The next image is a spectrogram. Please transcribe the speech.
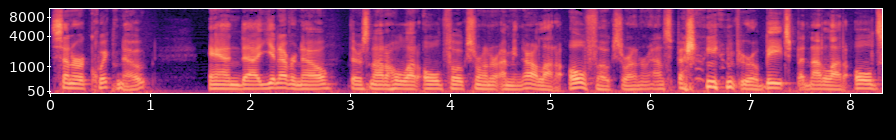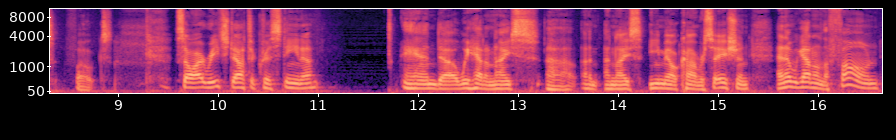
sent her a quick note. And uh, you never know. There's not a whole lot of old folks running around. I mean, there are a lot of old folks running around, especially in Vero Beach, but not a lot of old folks. So I reached out to Christina and uh, we had a nice, uh, a, a nice email conversation. And then we got on the phone.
